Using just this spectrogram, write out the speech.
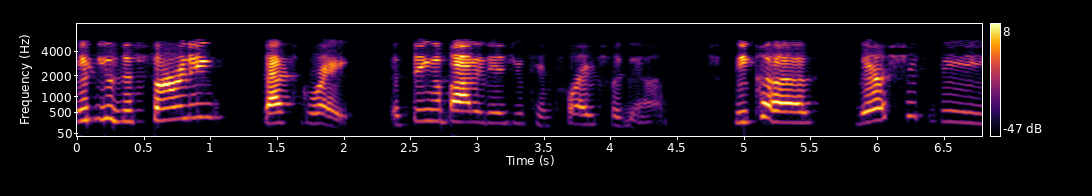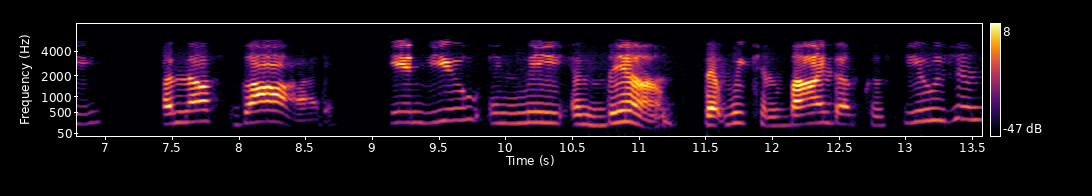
If you're discerning, that's great. The thing about it is you can pray for them because there should be enough God in you and me and them that we can bind up confusion,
